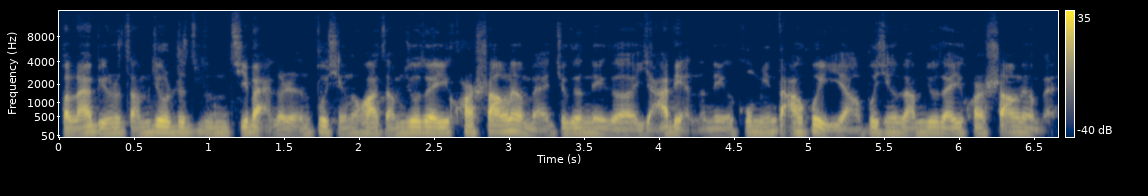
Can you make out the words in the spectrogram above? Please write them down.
本来比如说咱们就是这么几百个人，不行的话，咱们就在一块商量呗，就跟那个雅典的那个公民大会一样，不行咱们就在一块商量呗。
